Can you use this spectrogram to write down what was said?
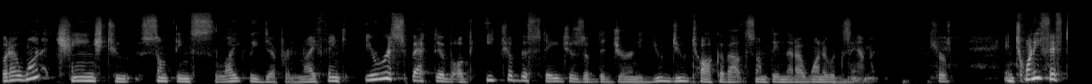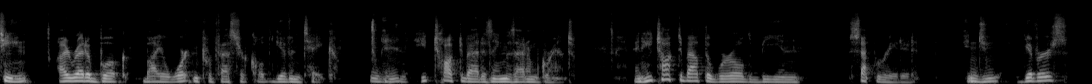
But I want to change to something slightly different. And I think, irrespective of each of the stages of the journey, you do talk about something that I want to examine. Sure. In 2015, I read a book by a Wharton professor called Give and Take. Mhm. And he talked about, his name is Adam Grant. And he talked about the world being separated into givers,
